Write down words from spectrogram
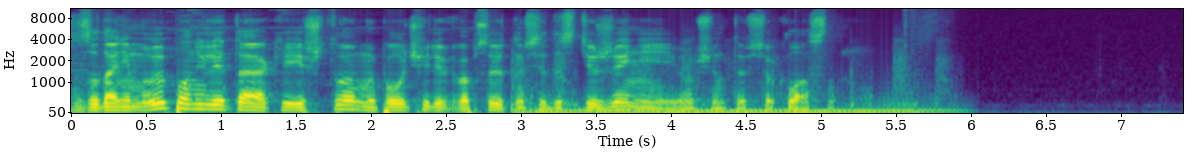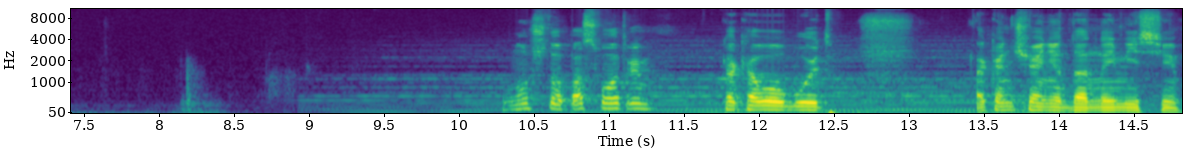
задание мы выполнили. Так, и что? Мы получили абсолютно все достижения, и, в общем-то, все классно. Ну что, посмотрим, каково будет окончание данной миссии.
